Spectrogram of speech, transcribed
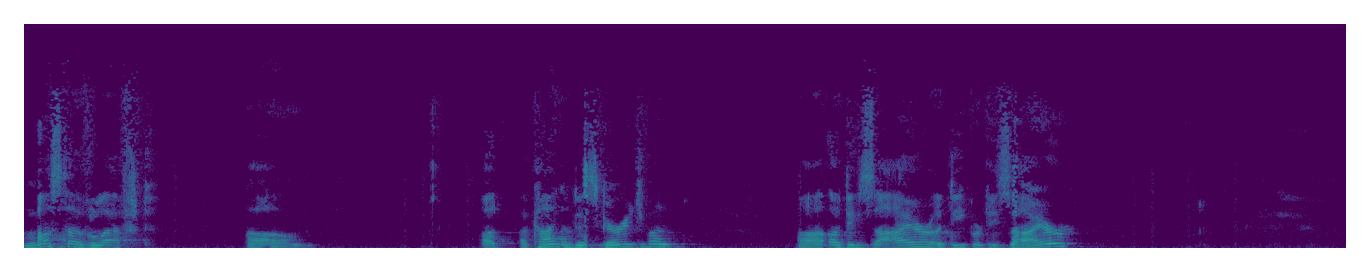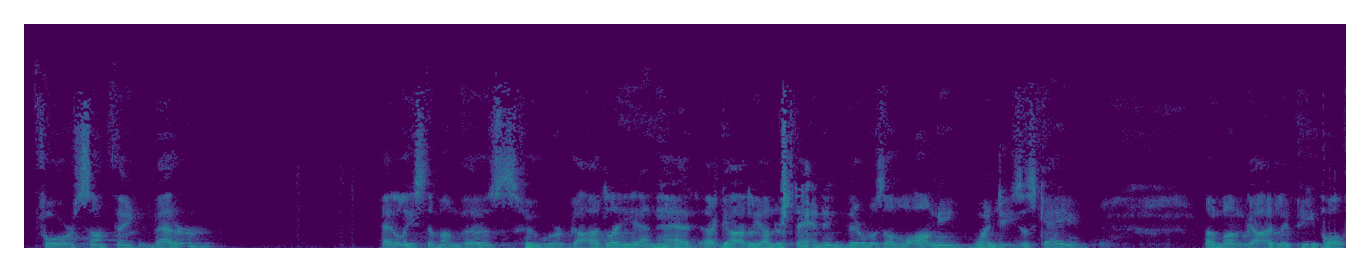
must have left um, a, a, kind of discouragement, uh, a desire, a deeper desire for something better, at least among those who were godly and had a godly understanding. There was a longing when Jesus came among godly people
